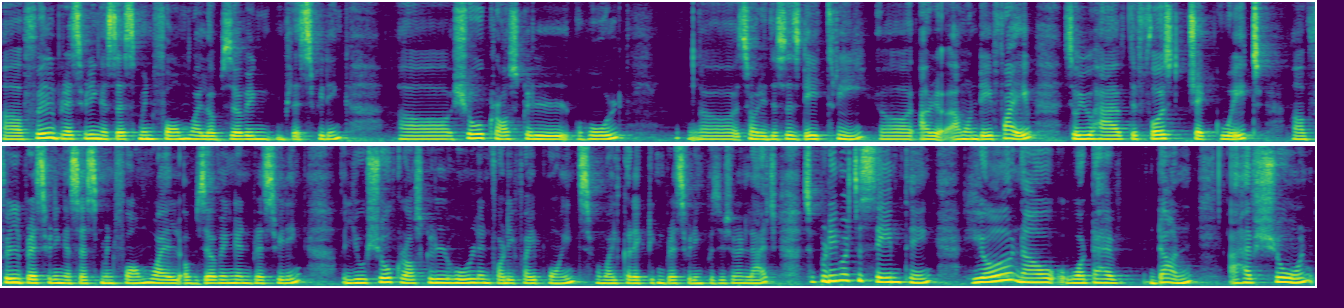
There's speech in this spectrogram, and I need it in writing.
Fill breastfeeding assessment form while observing breastfeeding show cross cradle hold uh, sorry this is day 3 uh, I'm on day 5 so you have the first check weight uh, fill breastfeeding assessment form while observing and breastfeeding. You show cross cradle hold and 45 points while correcting breastfeeding position and latch. So pretty much the same thing. Here now what I have done, I have shown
